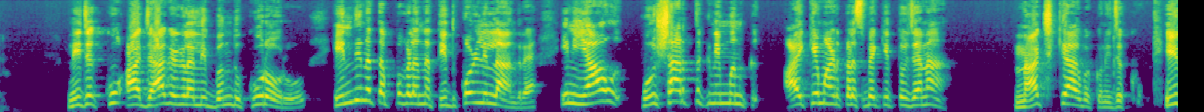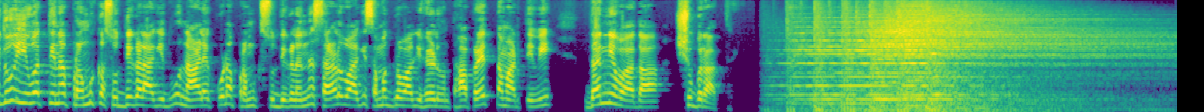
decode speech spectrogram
ನಿಜಕ್ಕೂ ಆ ಜಾಗಗಳಲ್ಲಿ ಬಂದು ಕೂರೋರು ಹಿಂದಿನ ತಪ್ಪುಗಳನ್ನ ತಿದ್ಕೊಳ್ಳಿಲ್ಲ ಅಂದ್ರೆ ಇನ್ ಯಾವ ಪುರುಷಾರ್ಥಕ್ಕೆ ನಿಮ್ಮನ್ನ ಆಯ್ಕೆ ಮಾಡಿ ಕಳಿಸ್ಬೇಕಿತ್ತು ಜನ? ನಾಚಿಕೆ ಆಗ್ಬೇಕು ನಿಜಕ್ಕೂ. ಇದು ಇವತ್ತಿನ ಪ್ರಮುಖ ಸುದ್ದಿಗಳಾಗಿದ್ವು. ನಾಳೆ ಕೂಡ ಪ್ರಮುಖ ಸುದ್ದಿಗಳನ್ನ ಸರಳವಾಗಿ ಸಮಗ್ರವಾಗಿ ಹೇಳುವಂತಹ ಪ್ರಯತ್ನ ಮಾಡ್ತೀವಿ. ಧನ್ಯವಾದ ಶುಭರಾತ್ರಿ.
